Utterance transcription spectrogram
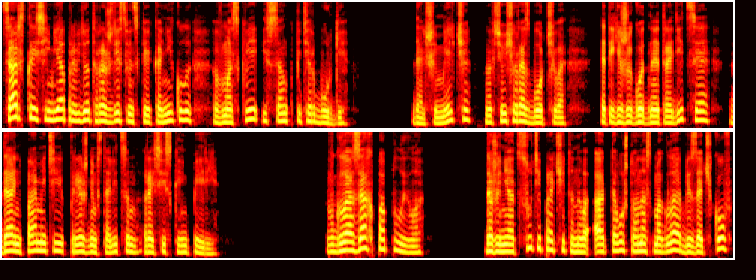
Царская семья проведет рождественские каникулы в Москве и Санкт-Петербурге. Дальше мельче, но все еще разборчиво. Это ежегодная традиция, дань памяти прежним столицам Российской империи. В глазах поплыло. Даже не от сути прочитанного, а от того, что она смогла без очков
